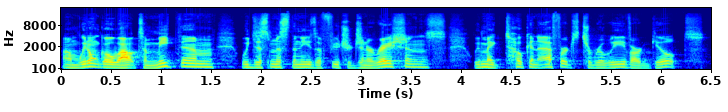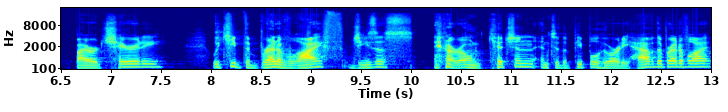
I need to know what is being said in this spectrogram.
Um, we don't go out to meet them. We dismiss the needs of future generations. We make token efforts to relieve our guilt by our charity. We keep the bread of life, Jesus, in our own kitchen and to the people who already have the bread of life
